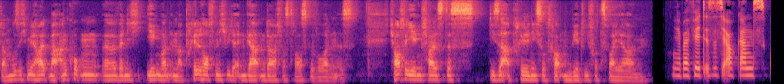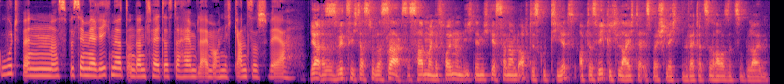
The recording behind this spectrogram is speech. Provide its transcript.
da muss ich mir halt mal angucken, äh, wenn ich irgendwann im April hoffentlich wieder in den Garten darf, was draus geworden ist. Ich hoffe jedenfalls, dass dieser April nicht so trocken wird wie vor zwei Jahren. Ja, bei Feld ist es ja auch ganz gut, wenn es ein bisschen mehr regnet und dann fällt das Daheimbleiben auch nicht ganz so schwer. Ja, das ist witzig, dass du das sagst. Das haben meine Freundin und ich nämlich gestern Abend auch diskutiert, ob das wirklich leichter ist, bei schlechtem Wetter zu Hause zu bleiben.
